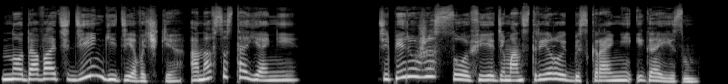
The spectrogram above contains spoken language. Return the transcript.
Но давать деньги девочке она в состоянии. Теперь уже София демонстрирует бескрайний эгоизм.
